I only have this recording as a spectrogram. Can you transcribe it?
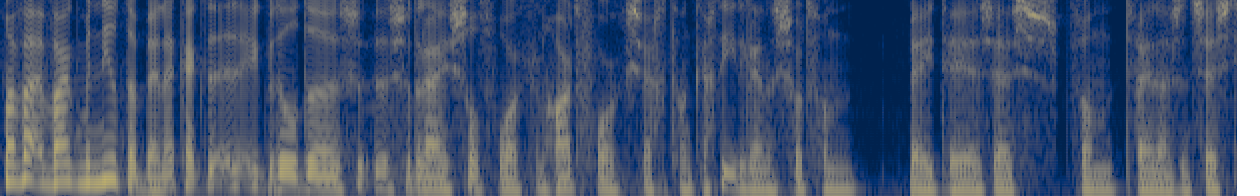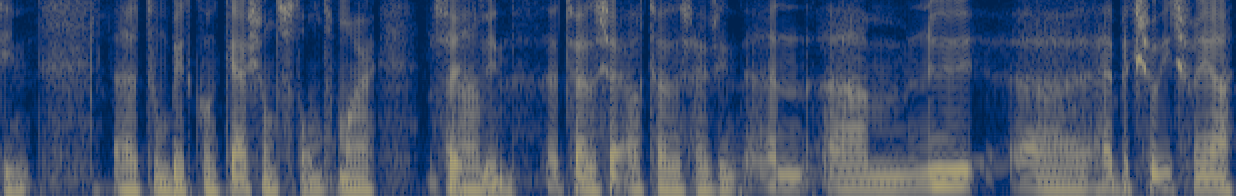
maar waar, waar ik benieuwd naar ben, hè, kijk, ik bedoel, de, zodra je softfork en hardfork zegt, dan krijgt iedereen een soort van PTSS van 2016, eh, toen Bitcoin Cash ontstond. Maar 17. Eh, 2000 oh, 2017. En ehm, nu eh, heb ik zoiets van ja,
